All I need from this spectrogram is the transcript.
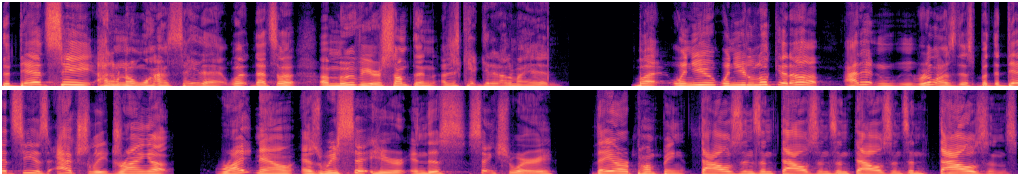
The Dead Sea, I don't know why I say that. What that's a, a movie or something. I just can't get it out of my head. But when you when you look it up, I didn't realize this, but the Dead Sea is actually drying up. Right now, as we sit here in this sanctuary, they are pumping thousands and thousands and thousands and thousands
